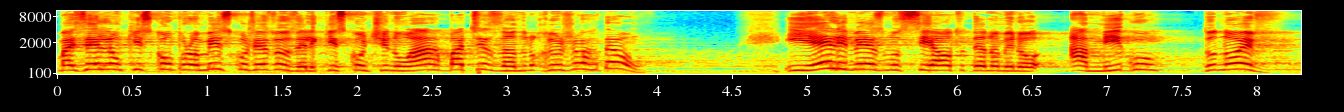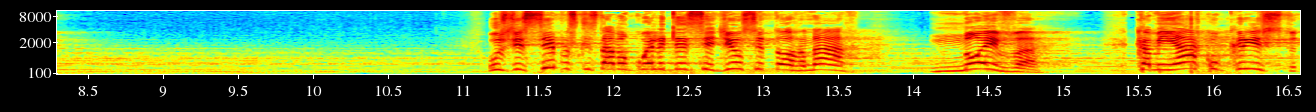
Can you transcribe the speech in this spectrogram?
mas ele não quis compromisso com Jesus, ele quis continuar batizando no Rio Jordão. E ele mesmo se autodenominou amigo do noivo. Os discípulos que estavam com ele decidiram se tornar noiva caminhar com Cristo,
